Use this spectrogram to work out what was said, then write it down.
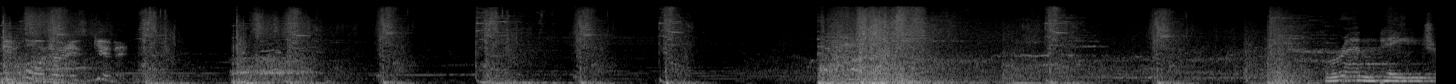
Order is given! Rampage.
